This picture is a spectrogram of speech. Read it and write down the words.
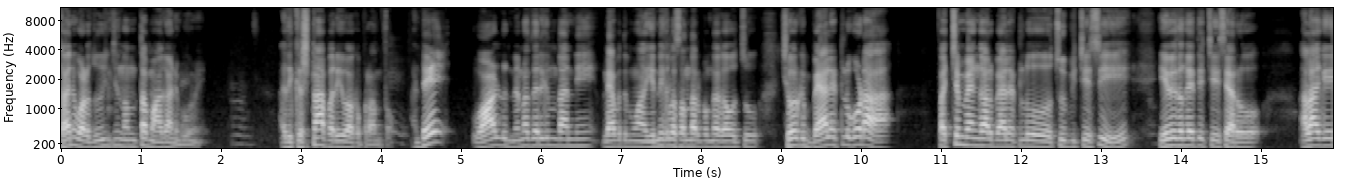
కానీ వాళ్ళు చూపించిందంతా మాగాణి భూమి. అది కృష్ణా పరివాహక ప్రాంతం. అంటే వాళ్ళు నిన్న జరిగిన దాన్ని లేకపోతే మా ఎన్నికల సందర్భంగా కావచ్చు చివరికి బ్యాలెట్లు కూడా పశ్చిమ బెంగాల్ బ్యాలెట్లు చూపించేసి ఏ విధంగా అయితే చేశారో అలాగే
